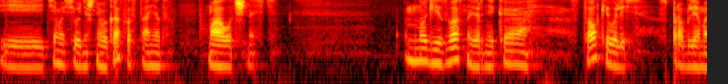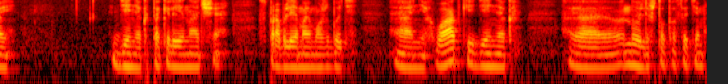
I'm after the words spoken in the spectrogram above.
И тема сегодняшнего каста станет малочность. Многие из вас наверняка сталкивались с проблемой денег так или иначе, с проблемой, может быть, э, нехватки денег, э, ну или что-то с этим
